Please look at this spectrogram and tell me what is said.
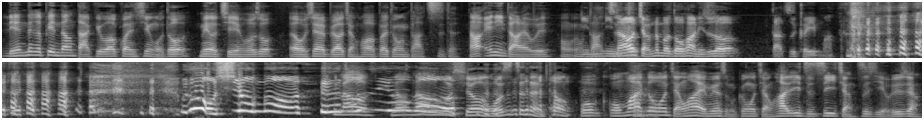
连那个便当打给我要关心我都没有接，我就说，哎、欸，我现在不要讲话，拜托用打字的。然后 Annie 打来，我，我你你哪有讲那么多话？你是说打字可以吗？我说好凶哦，然后然后然后我凶，我是真的很痛。我我妈跟我讲话也没有什么跟我讲话，一直自己讲自己，我就这样，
